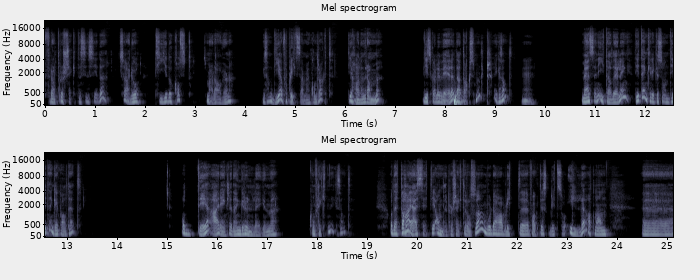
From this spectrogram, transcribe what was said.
fra prosjektet sin side, så er det jo tid og kost som er det avgjørende. De har forpliktet seg med en kontrakt. De har en ramme. De skal levere. Det er dagsmulkt, ikke sant? Mm. Mens en IT-avdeling, de tenker ikke sånn. De tenker kvalitet. Og det er egentlig den grunnleggende konflikten, ikke sant? Og dette har jeg sett i andre prosjekter også, hvor det har blitt, eh, faktisk blitt så ille at man uh,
